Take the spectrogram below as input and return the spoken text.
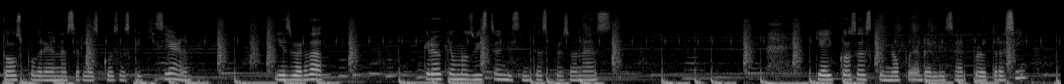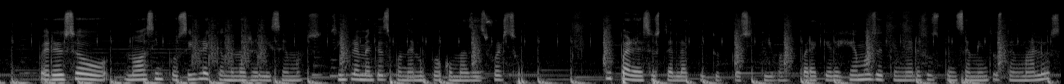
todos podrían hacer las cosas que quisieran. Y es verdad, creo que hemos visto en distintas personas que hay cosas que no pueden realizar, pero otras sí. Pero eso no hace imposible que no las realicemos, simplemente es poner un poco más de esfuerzo. Y para eso está la actitud positiva, para que dejemos de tener esos pensamientos tan malos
